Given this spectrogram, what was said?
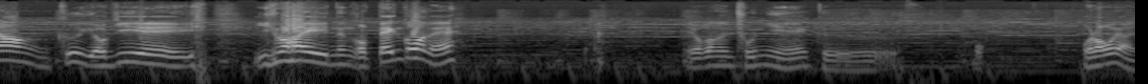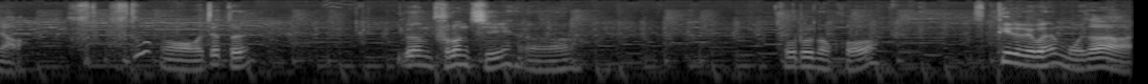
그냥 그 여기에 이- 이마에 있는 거 뺀 거네. 이거는 조니의 그 뭐, 뭐라고 해야 하냐? 후드? 후드? 어 어쨌든 이건 브런치. 어 조르노 거 스피드 베건은 모자,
